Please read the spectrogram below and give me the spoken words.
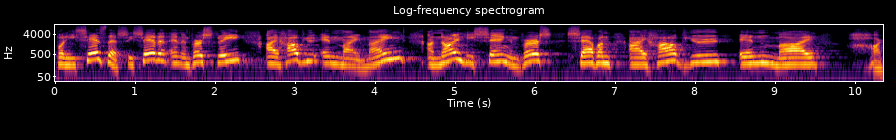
But he says this. He said in, in, in verse 3, I have you in my mind. And now he's saying in verse 7, I have you in my heart.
